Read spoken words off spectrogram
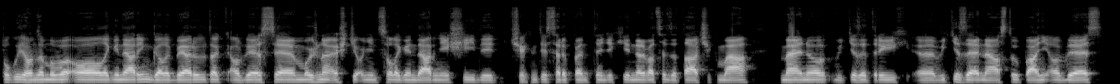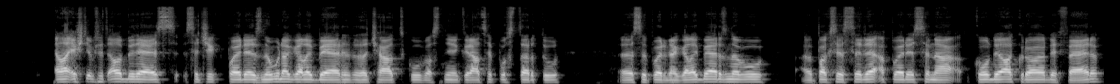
pokud Honza mluvil o legendárním Galibieru, tak Albies je možná ještě o něco legendárnější, kdy všechny ty serpenty, těch 21 zatáček má jméno vítěze, kterých, eh, vítěze na stoupání Albies, ale ještě před Albides se pojede znovu na Galibier na začátku, vlastně krátce po startu eh, se pojede na Galibier znovu, pak se sede a pojede se na Col de la Croix de Fer,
